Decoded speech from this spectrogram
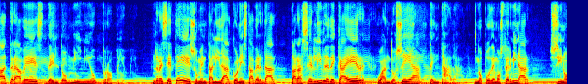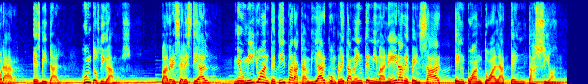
A través del dominio propio. Resetee su mentalidad con esta verdad para ser libre de caer cuando sea tentado. No podemos terminar sin orar. Es vital. Juntos digamos, Padre Celestial, me humillo ante ti para cambiar completamente mi manera de pensar en cuanto a la tentación.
